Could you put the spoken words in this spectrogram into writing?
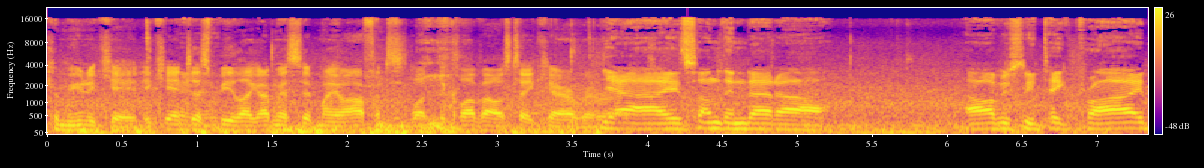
communicate. It can't just be like I'm going to sit in my office and let the clubhouse take care of it. right? Yeah, it's something that uh, I obviously take pride.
